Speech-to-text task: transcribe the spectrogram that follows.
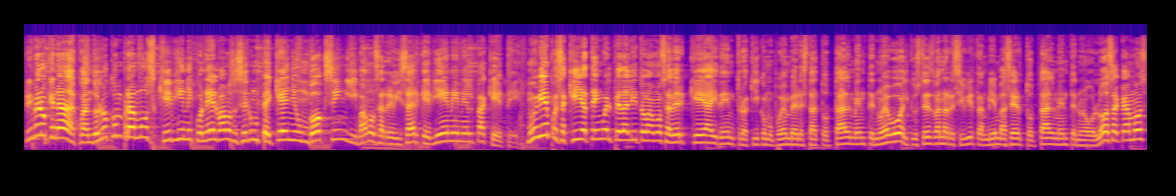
Primero que nada, cuando lo compramos, ¿qué viene con él? Vamos a hacer un pequeño unboxing y vamos a revisar qué viene en el paquete. Muy bien, pues aquí ya tengo el pedalito, vamos a ver qué hay dentro. Aquí como pueden ver está totalmente nuevo, el que ustedes van a recibir también va a ser totalmente nuevo. Lo sacamos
